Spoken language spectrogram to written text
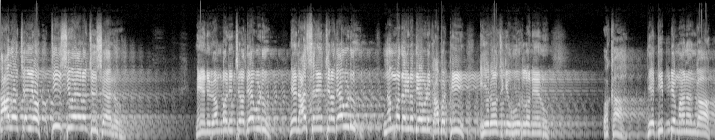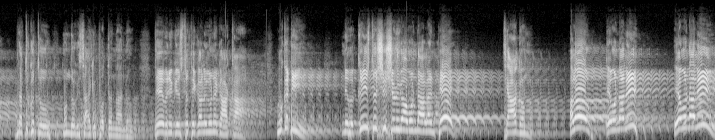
కాలో చేయో తీసివేయడం చూశారు. నేను వెంబడించిన దేవుడు నేను ఆశ్రయించిన దేవుడు నమ్మదగిన దేవుడు కాబట్టి ఈ రోజుకి ఊర్లో నేను ఒక దే- దీప్యమానంగా బ్రతుకుతూ ముందుకు సాగిపోతున్నాను. దేవునికి స్థుతి కలుగును గాక. ఒకటి నువ్వు క్రీస్తు శిష్యుడిగా ఉండాలంటే త్యాగం. హలో ఏముండాలి? ఏముండాలి?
